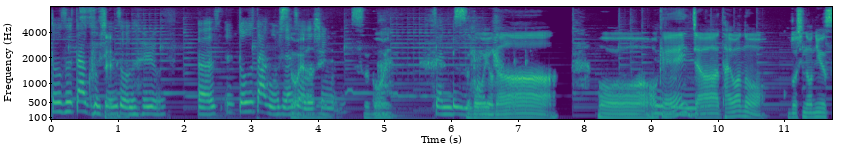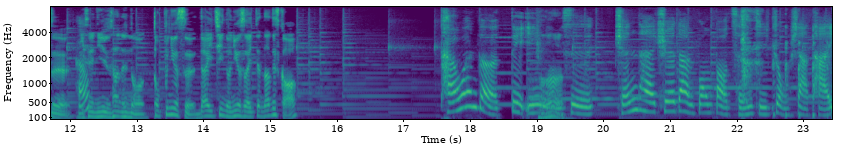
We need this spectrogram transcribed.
都是大谷选手的日文，呃，都是大谷选手的新闻，すごい。真厉害。すごいよなおー、OK? うんじゃあ、台湾の今年のニュース、は2023年のトップニュース、第1位のニュースは一体何ですか台湾的第一名是全台缺蛋风暴层级重下台。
